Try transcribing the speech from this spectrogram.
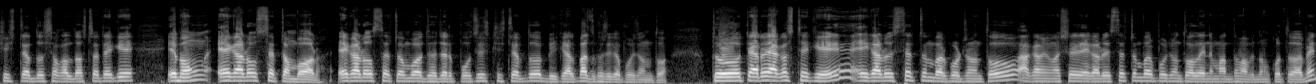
খ্রিস্টাব্দ সকাল দশটা থেকে এবং এগারো সেপ্টেম্বর এগারো সেপ্টেম্বর দু হাজার পঁচিশ খ্রিস্টাব্দ বিকাল পাঁচ ঘটিকা পর্যন্ত। তো তেরোই আগস্ট থেকে এগারোই সেপ্টেম্বর পর্যন্ত, আগামী মাসের এগারোই সেপ্টেম্বর পর্যন্ত অনলাইনের মাধ্যমে আবেদন করতে পারবেন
